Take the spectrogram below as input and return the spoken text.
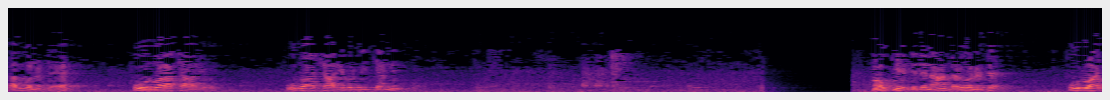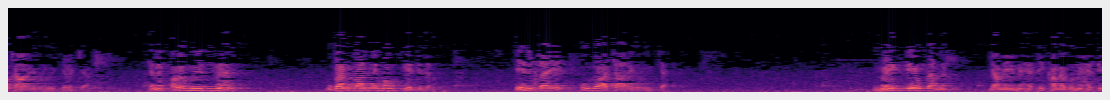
දරුවනට පූර්වාචාර්යවරු. පූර්වාචාර්යවරු කියන්නේ මෞඛ්‍ය දෙදෙනා දරුවනට පූර්වාචාර්යවරු කියලා කියන්නේ. කියන්නේ පළමුවෙන්ම උගන්වන්නේ මෞඛ්‍ය දෙදෙනා. ඒ නිසායි පූර්වාචාර්යවරු කියන්නේ. මේ දේ උගන්වන යන්නේ නැහැටි කනගොන හැටි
